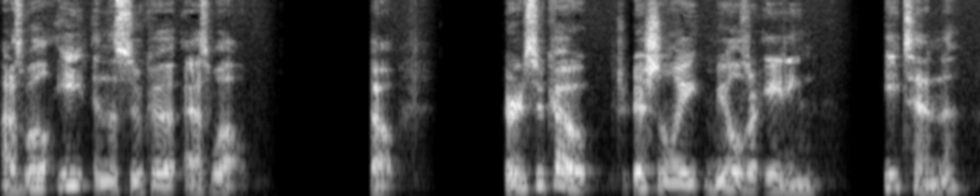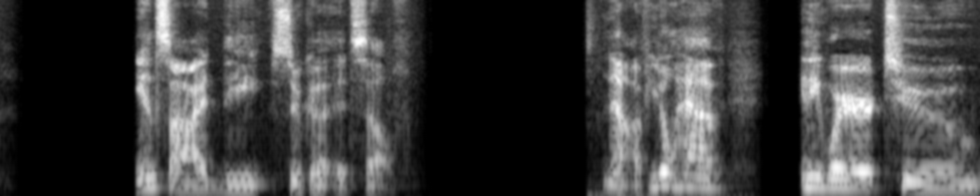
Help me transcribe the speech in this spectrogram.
might as well eat in the sukkah as well. So, during Sukkot, traditionally meals are eating eaten inside the sukkah itself. Now, if you don't have anywhere to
